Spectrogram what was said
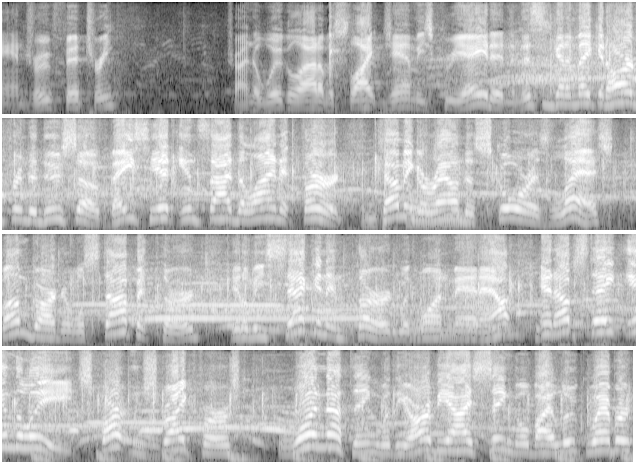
And Drew Fitry trying to wiggle out of a slight jam he's created, and this is going to make it hard for him to do so. Base hit inside the line at third. Coming around to score is Lesh. Bumgardner will stop at third. It'll be second and third with one man out, and Upstate in the lead. Spartans strike first, 1-0 with the RBI single by Luke Weber.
